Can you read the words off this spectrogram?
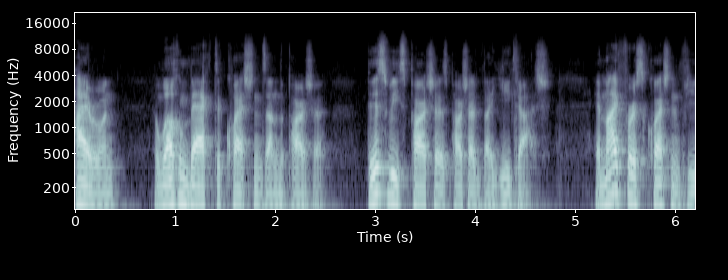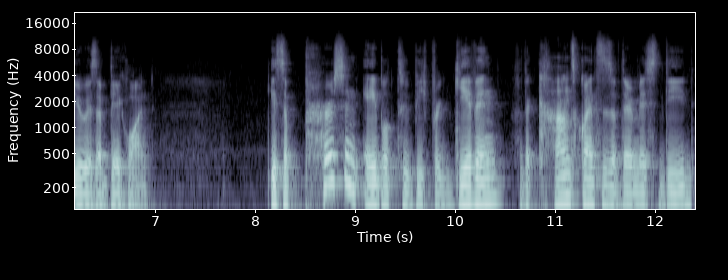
Hi everyone, and welcome back to Questions on the Parsha. This week's Parsha is Parshat Vayigash, and my first question for you is a big one. Is a person able to be forgiven for the consequences of their misdeed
